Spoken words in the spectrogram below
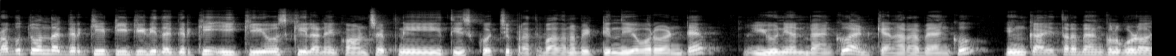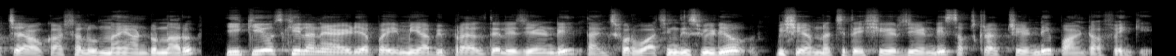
ప్రభుత్వం దగ్గరికి టీటీడీ దగ్గరికి ఈ కియోస్కీల్ అనే కాన్సెప్ట్ని తీసుకొచ్చి ప్రతిపాదన పెట్టింది ఎవరు అంటే union bank and Canara bank. ఇంకా ఇతర బ్యాంకులు కూడా వచ్చే అవకాశాలు ఉన్నాయి అంటున్నారు. ఈ కియోస్కీల్ అనే ఐడియాపై మీ అభిప్రాయాలు తెలియజేయండి. Thanks for watching this video విషయం నచ్చితే షేర్ చేయండి సబ్స్క్రైబ్ చేయండి. పాయింట్ ఆఫ్ వెంకి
